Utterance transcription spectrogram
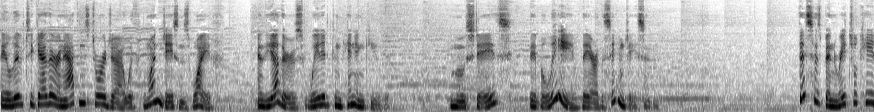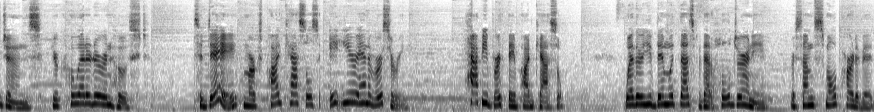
They lived together in Athens, Georgia, with one Jason's wife and the other's weighted companion cube. Most days, they believe they are the same Jason. This has been Rachael K. Jones, your co editor and host. Today marks Podcastle's eight year anniversary. Happy birthday, Podcastle! Whether you've been with us for that whole journey or some small part of it,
